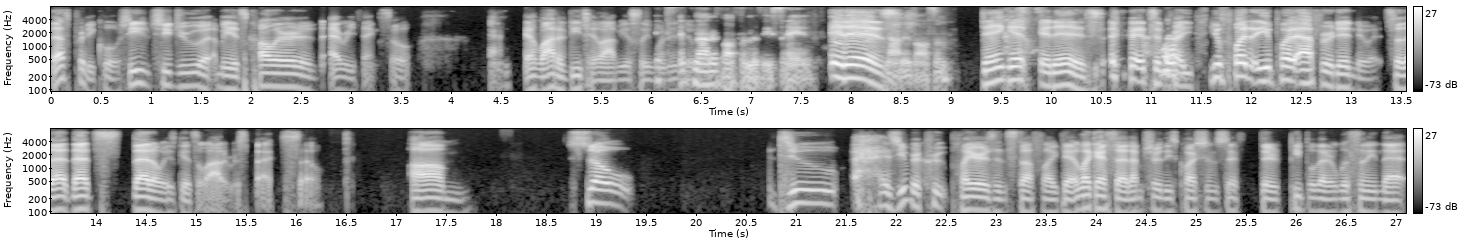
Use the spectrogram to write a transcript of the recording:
that's pretty cool. She she drew I mean it's colored and everything. So a lot of detail obviously went it's, into it's it. not as awesome as he's saying. It is not as awesome. Dang it, it is. it's impressive. You put you put effort into it. So that that's that always gets a lot of respect. So um so do as you recruit players and stuff like that like i said i'm sure these questions if there are people that are listening that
